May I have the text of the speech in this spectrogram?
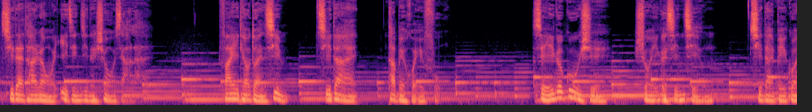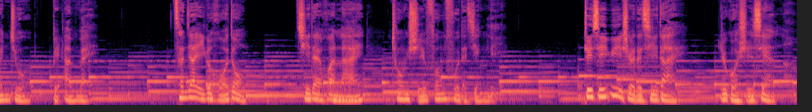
期待它让我一斤斤的瘦下来；发一条短信，期待它被回复；写一个故事。说一个心情，期待被关注、被安慰；参加一个活动，期待换来充实丰富的经历。这些预设的期待，如果实现了，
